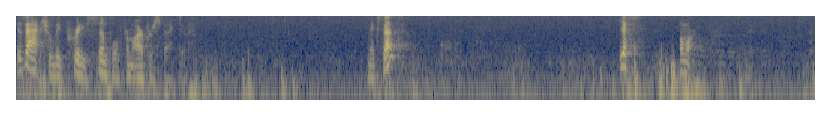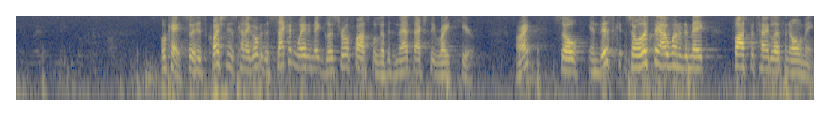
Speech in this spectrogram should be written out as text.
is actually pretty simple from our perspective. Make sense? Yes? One more. Okay, so his question is, can I go over the second way to make glycerol phospholipids, and that's actually right here. All right? So in this, so let's say I wanted to make phosphatidylethanolamine.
